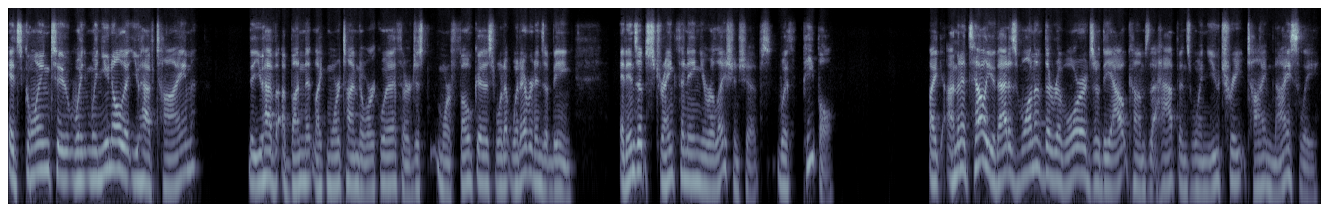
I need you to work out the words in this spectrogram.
it's going to when when you know that you have time that you have abundant like more time to work with or just more focused what, whatever it ends up being it ends up strengthening your relationships with people. Like i'm going to tell you that is one of the rewards or the outcomes that happens when you treat time nicely.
